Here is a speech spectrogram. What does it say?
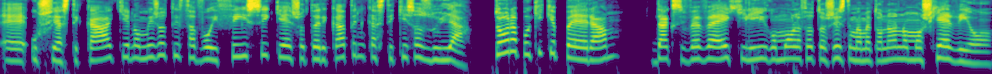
ε, ουσιαστικά και νομίζω ότι θα βοηθήσει και εσωτερικά την οικαστική σας δουλειά. Τώρα από εκεί και πέρα, εντάξει βέβαια έχει λίγο με όλο αυτό το σύστημα με το νέο νομοσχέδιο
